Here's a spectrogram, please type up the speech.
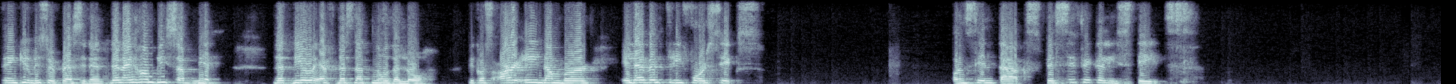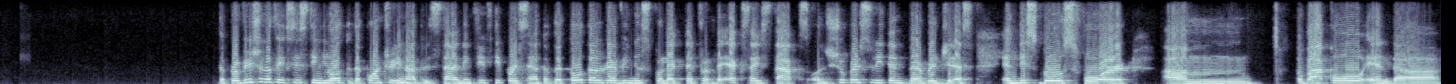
Thank you, Mr. President. Then I humbly submit that DOF does not know the law because RA number 11346 on syntax specifically states the provision of existing law to the contrary notwithstanding, fifty percent of the total revenues collected from the excise tax on sugar sweetened beverages, and this goes for, um, tobacco and, uh,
